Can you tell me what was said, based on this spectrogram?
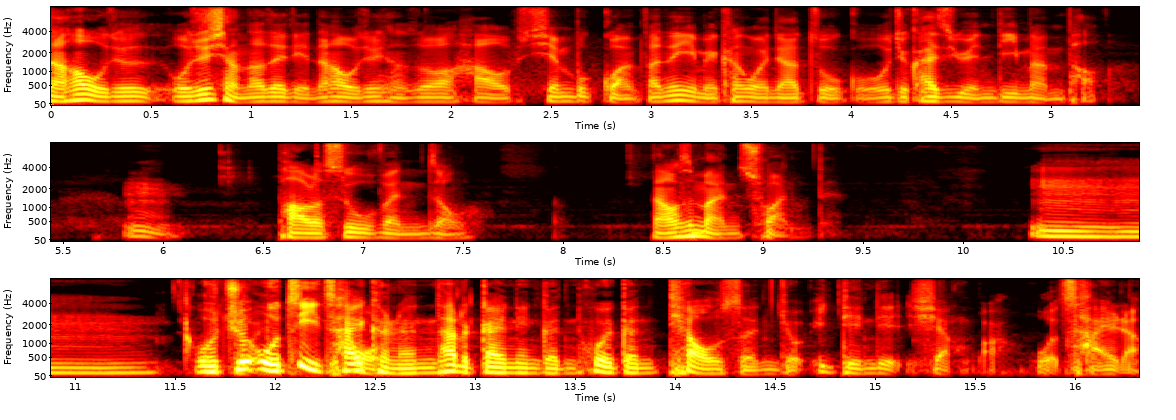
然后我就我就想到这点，然后我就想说，好，先不管，反正也没看过人家做过，我就开始原地慢跑，嗯跑了十五分钟，然后是蛮喘的。嗯，我觉得我自己猜，哦可能它的概念跟会跟跳绳有一点点像吧，我猜啦。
